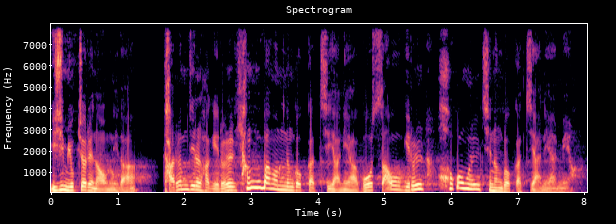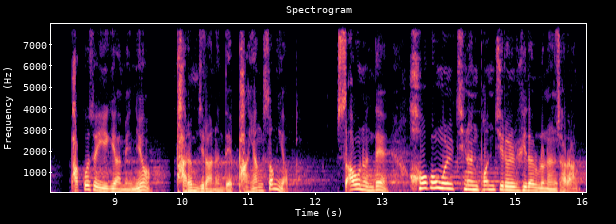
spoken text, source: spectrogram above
26절에 나옵니다. 다름질 하기를 향방 없는 것 같이 아니하고 싸우기를 허공을 치는 것 같지 아니하며 바꿔서 얘기하면요. 다름질하는데 방향성이 없다. 싸우는데 허공을 치는 번지를 휘두르는 사람.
